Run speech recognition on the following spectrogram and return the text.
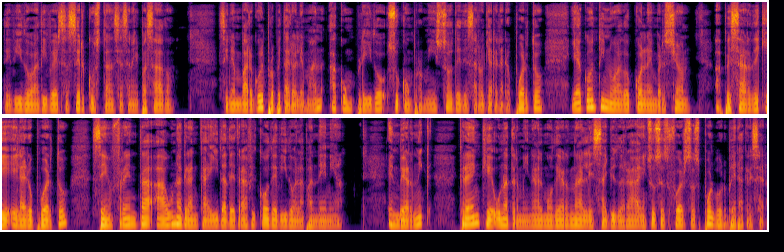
debido a diversas circunstancias en el pasado. Sin embargo, el propietario alemán ha cumplido su compromiso de desarrollar el aeropuerto y ha continuado con la inversión, a pesar de que el aeropuerto se enfrenta a una gran caída de tráfico debido a la pandemia. En Bernick creen que una terminal moderna les ayudará en sus esfuerzos por volver a crecer.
